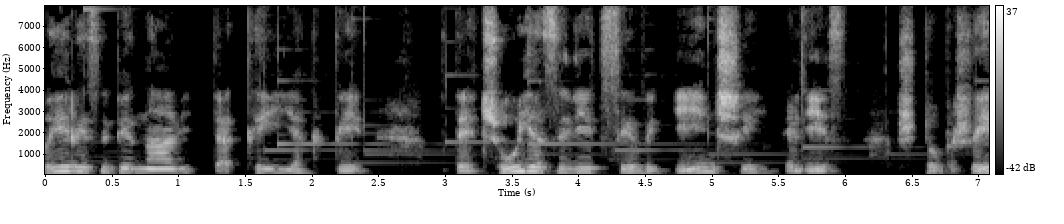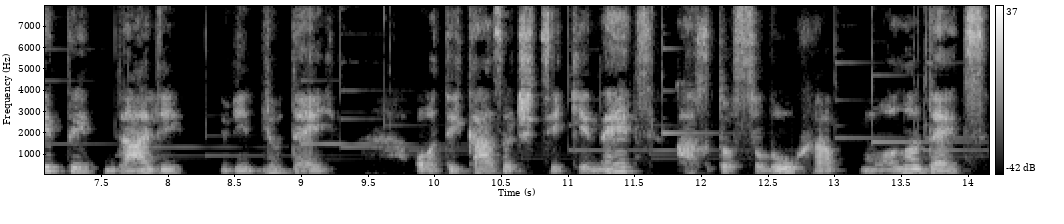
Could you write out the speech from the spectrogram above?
виріс би навіть такий, як ти. Втечу я звідси в інший ліс, щоб жити далі від людей. От і казочці кінець, а хто слухав, молодець.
